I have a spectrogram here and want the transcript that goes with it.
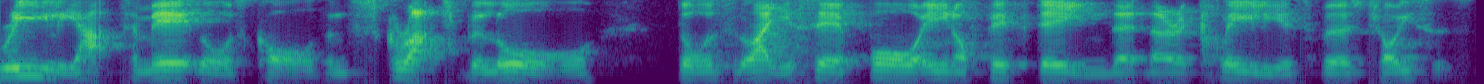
really had to make those calls and scratch below those, like you say, 14 or 15 that, that are clearly his first choices.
